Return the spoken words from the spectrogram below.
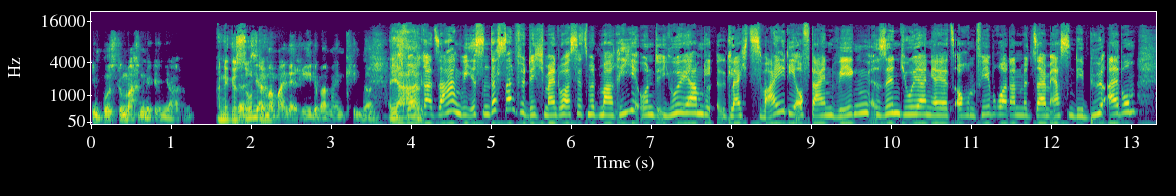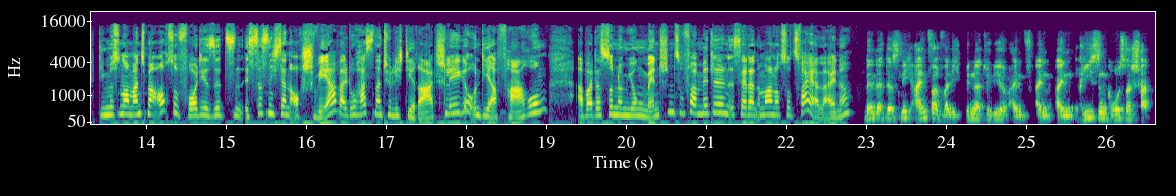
Die musst du machen mit den Jahren. Eine gesunde. Das ist ja immer meine Rede bei meinen Kindern. Ja. Ich wollte gerade sagen, wie ist denn das dann für dich? Ich meine, du hast jetzt mit Marie und Julian gleich zwei, die auf deinen Wegen sind. Julian ja jetzt auch im Februar dann mit seinem ersten Debütalbum. Die müssen doch manchmal auch so vor dir sitzen. Ist das nicht dann auch schwer? Weil du hast natürlich die Ratschläge und die Erfahrung, aber das so einem jungen Menschen zu vermitteln, ist ja dann immer noch so zweierlei, ne? Das ist nicht einfach, weil ich bin natürlich ein, ein, ein riesengroßer Schatten.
